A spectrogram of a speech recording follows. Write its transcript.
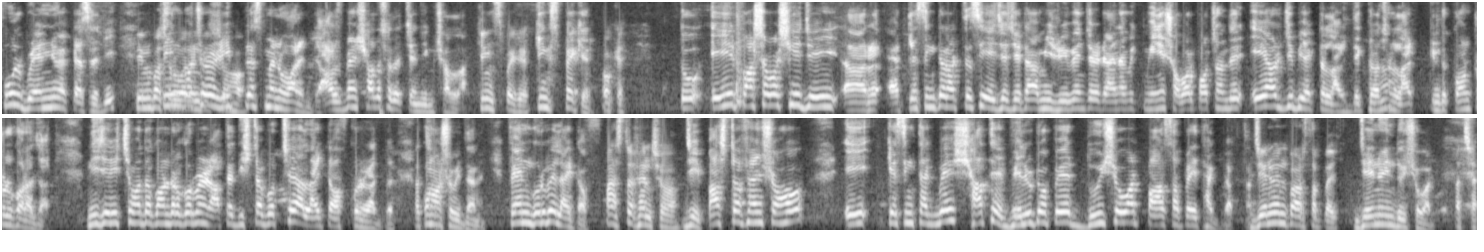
ফুল ব্র্যান্ড নিউ একটা এসিডি তিন বছরের রিপ্লেসমেন্ট ওয়ারেন্টি আসবেন সাথে সাথে চেঞ্জিং ইনশাল্লাহ। Kings packet Kings packet okay তো এর পাশাপাশি যেই কেসিংটা রাখতেছি এই যে যেটা আমি রিভেঞ্জার ডাইনামিক মিনি সবার পছন্দের এআর জিবি একটা লাইট দেখতে পাচ্ছেন? লাইট কিন্তু কন্ট্রোল করা যায়। নিজের ইচ্ছে মতো কন্ট্রোল করবেন রাতে ডিস্টার্ব হচ্ছে আর লাইটটা অফ করে রাখবেন। কোনো অসুবিধা নেই। ফ্যান ঘুরবে লাইট অফ পাঁচটা ফ্যান সহ? জি পাঁচটা ফ্যান সহ এই কেসিং থাকবে। সাথে ভ্যালুটপের দুইশো ওয়াট পাওয়ার সাপ্লাই থাকবে আপনার। জেনুইন পাওয়ার সাপ্লাই জেনুইন দুইশো ওয়াট আচ্ছা।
